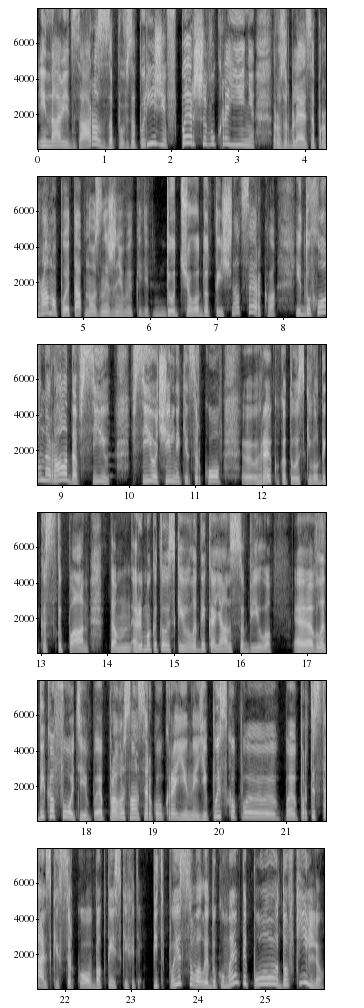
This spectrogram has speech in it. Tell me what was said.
і, навіть зараз в Запоріжжі вперше в Україні розробляється програма поетапного зниження викидів, до чого дотична церква і духовна рада, всі, всі очільники церков, е, греко-католицький владика Степан, там Римо-католицький владика Ян Собіло. е, Владика Фоті, е, Православна церква України, єпископ протестантських церков, баптистських підписували документи по довкіллю.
